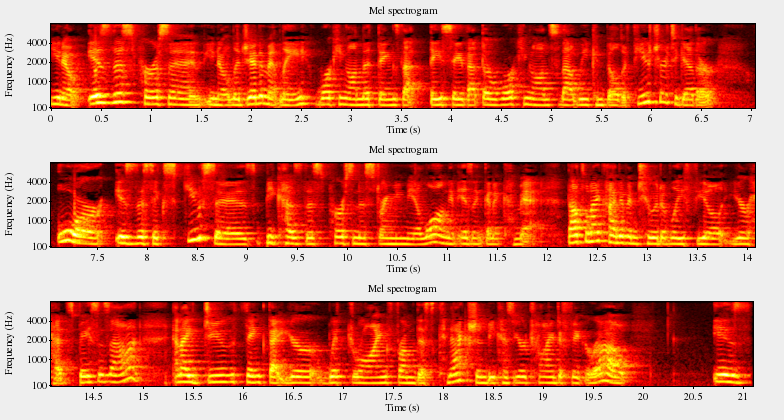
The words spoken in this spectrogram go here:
you know, is this person, you know, legitimately working on the things that they say that they're working on so that we can build a future together? Or is this excuses because this person is stringing me along and isn't going to commit? That's what I kind of intuitively feel your headspace is at. And I do think that you're withdrawing from this connection because you're trying to figure out is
